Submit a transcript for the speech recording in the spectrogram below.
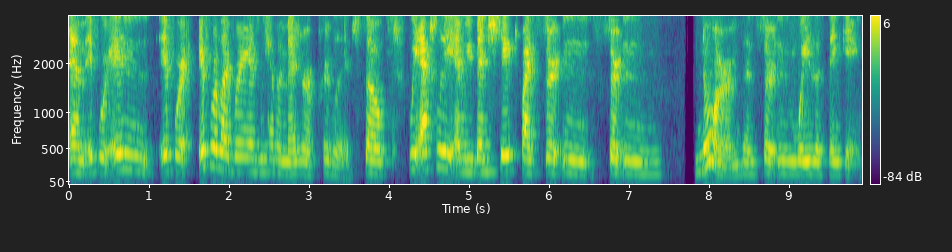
um, if we're in, if we're if we're librarians, we have a measure of privilege. So we actually, and we've been shaped by certain certain norms and certain ways of thinking.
